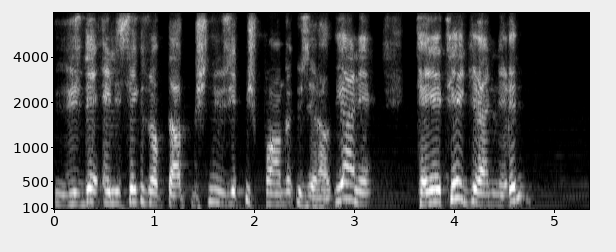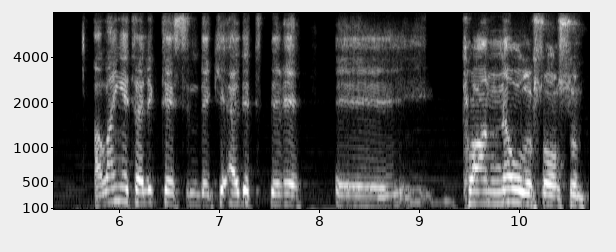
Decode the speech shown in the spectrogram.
yüzde 58.60'ını 170 puan ve üzeri aldı. Yani TYT'ye girenlerin alan yeterlik testindeki elde ettikleri e, puan ne olursa olsun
